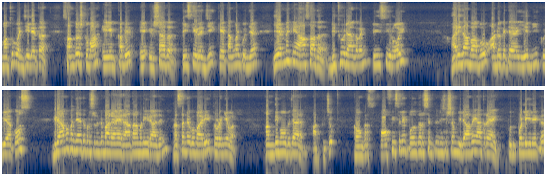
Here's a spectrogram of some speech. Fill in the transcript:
Madhu Vanchiyileth Santhosh Kumar A M Kabeer A Irshad P C Ranji K Thangal Kunju M A K Azad Bidhu Raghavan P C Roy Haritha Babu advocate A B Kuriakose ഗ്രാമപഞ്ചായത്ത് പ്രസിഡന്റുമാരായ രാധാമണി രാജൻ പ്രസന്നകുമാരി തുടങ്ങിയവർ അന്തിമോപചാരം അർപ്പിച്ചു. കോൺഗ്രസ് ഓഫീസിലെ പൊതുദർശനത്തിന് ശേഷം വിലാപയാത്രയായി പുതുപ്പള്ളിയിലേക്ക്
